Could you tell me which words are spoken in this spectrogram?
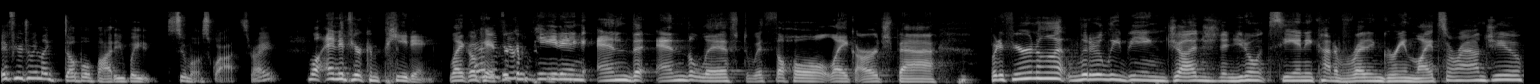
If you're doing like double body weight sumo squats, right? Well, and if you're competing, like okay, if if you're, you're competing, competing. and the end the lift with the whole like arched back, but if you're not literally being judged and you don't see any kind of red and green lights around you,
